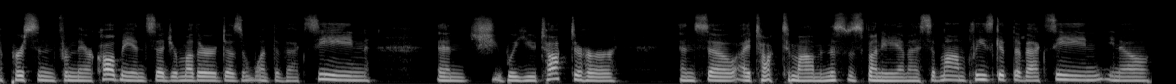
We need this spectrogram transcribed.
a person from there called me and said, Your mother doesn't want the vaccine. And she, will you talk to her? And so I talked to mom, and this was funny. And I said, Mom, please get the vaccine. You know,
